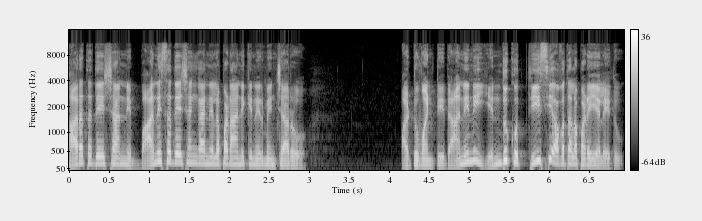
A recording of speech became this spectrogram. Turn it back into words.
భారతదేశాన్ని బానిసదేశంగా నిలపడానికి నిర్మించారో అటువంటి దానిని ఎందుకు తీసి అవతలపడేయలేదు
